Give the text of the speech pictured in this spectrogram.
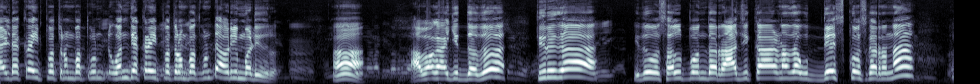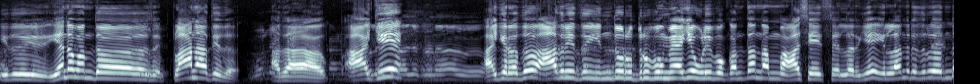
ಎರಡು ಎಕರೆ ಇಪ್ಪತ್ತೊಂಬತ್ತು ಗುಂಟೆ, ಒಂದು ಎಕರೆ ಇಪ್ಪತ್ತೊಂಬತ್ತು ಗುಂಟೆ ಅವ್ರಿಗೆ ಮಾಡಿದರು. ಹಾಂ, ಅವಾಗ ಆಗಿದ್ದದು ತಿರ್ಗಾ ಇದು ಸ್ವಲ್ಪ ಒಂದು ರಾಜಕಾರಣದ ಉದ್ದೇಶಕ್ಕೋಸ್ಕರನ ಇದು ಏನೋ ಒಂದು ಪ್ಲಾನ್ ಆತಿದು ಅದ ಆಗಿ ಆಗಿರೋದು. ಆದ್ರೆ ಇದು ಹಿಂದೂ ರುದ್ರಭೂಮಿಯಾಗಿ ಅಂತ ನಮ್ಮ ಆಸೆ ಐತೆ ಎಲ್ಲರಿಗೆ. ಇಲ್ಲಾಂದ್ರೆ ಇದರಿಂದ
